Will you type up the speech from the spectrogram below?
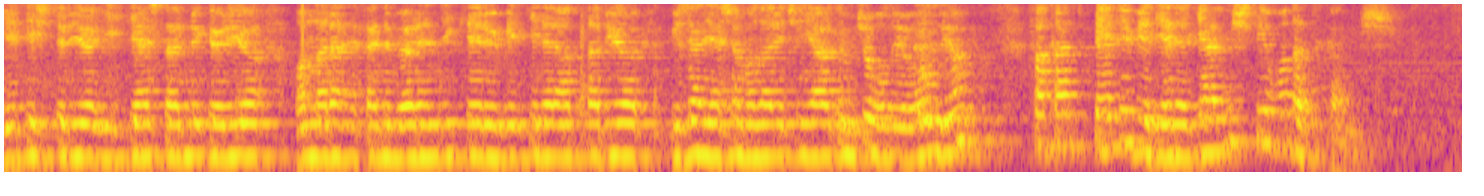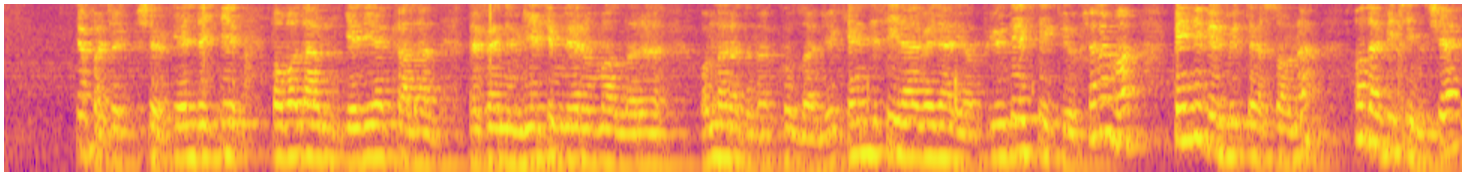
yetiştiriyor, ihtiyaçlarını görüyor. Onlara efendim öğrendikleri bilgileri aktarıyor. Güzel yaşamalar için yardımcı oluyor, oluyor. Fakat belli bir yere gelmiş diye o da tıkanmış. Yapacak bir şey yok. Eldeki babadan geriye kalan efendim yetimlerin malları onlar adına kullanıyor. Kendisi ilaveler yapıyor, destekliyor falan ama belli bir müddet sonra o da bitince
